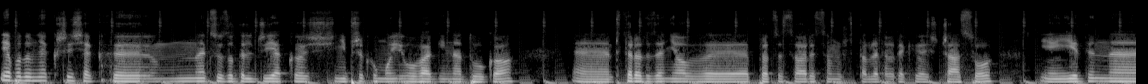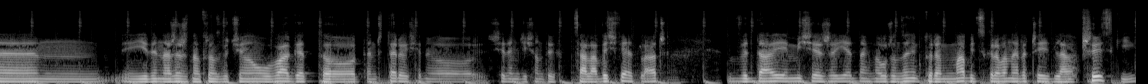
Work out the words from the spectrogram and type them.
Ja podobnie jak Krzysiek, y, Nexus od LG jakoś nie przykuł mojej uwagi na długo. E, Czterodzeniowe procesory są już w tabletach od jakiegoś czasu. Jedyne, mm, jedyna rzecz, na którą zwróciłem uwagę, to ten 4,7 cala wyświetlacz. Wydaje mi się, że jednak na urządzeniu, które ma być skierowane raczej dla wszystkich,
